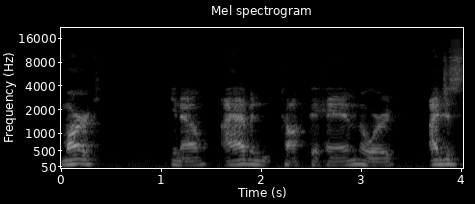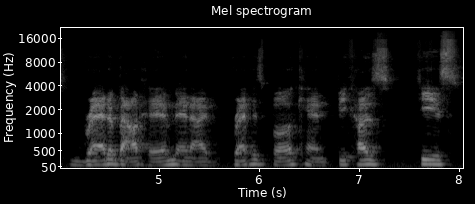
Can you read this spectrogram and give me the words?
Mark, you know, I haven't talked to him or I just read about him and I read his book. And because he's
